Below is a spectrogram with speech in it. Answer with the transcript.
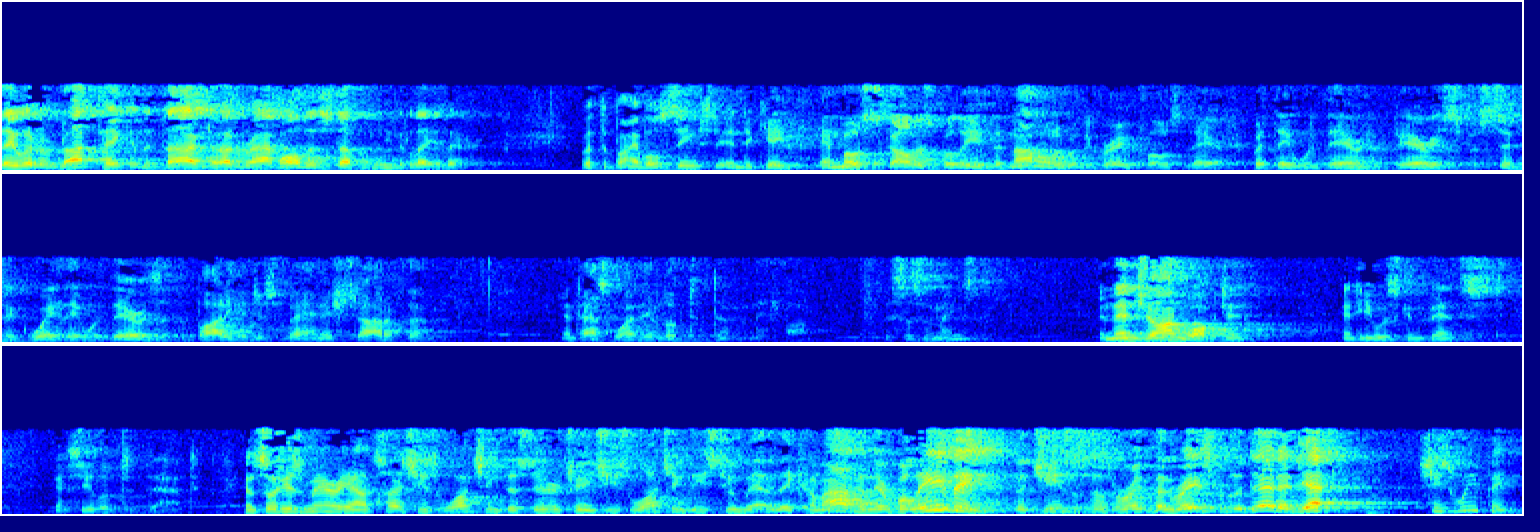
They would have not taken the time to unwrap all this stuff and leave it lay there. But the Bible seems to indicate, and most scholars believe, that not only were the grave clothes there, but they were there in a very specific way. They were there as if the body had just vanished out of them. And that's why they looked at them and they thought, this is amazing. And then John walked in, and he was convinced as he looked at that. And so here's Mary outside. She's watching this interchange. She's watching these two men, and they come out, and they're believing that Jesus has been raised from the dead, and yet she's weeping.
